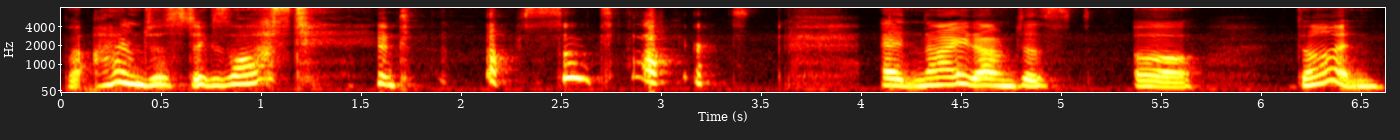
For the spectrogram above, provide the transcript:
but I'm just exhausted. I'm so tired. At night, I'm just uh, Done.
